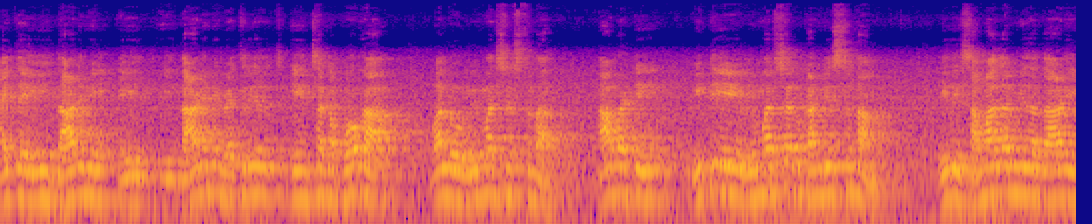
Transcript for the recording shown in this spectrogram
అయితే ఈ దాడిని ఈ- ఈ దాడిని వ్యతిరేకించకపోగా వాళ్ళు విమర్శిస్తున్నారు. కాబట్టి ఇటు విమర్శలు ఖండిస్తున్నాం. ఇది సమాజం మీద దాడి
